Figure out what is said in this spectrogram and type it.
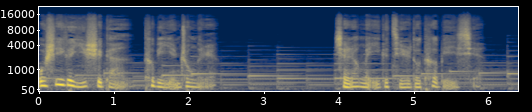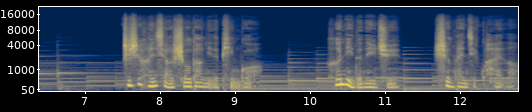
我是一个仪式感特别严重的人，想让每一个节日都特别一些。只是很想收到你的苹果，和你的那句“圣诞节快乐”。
